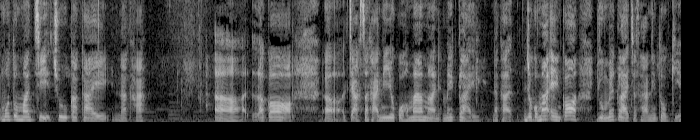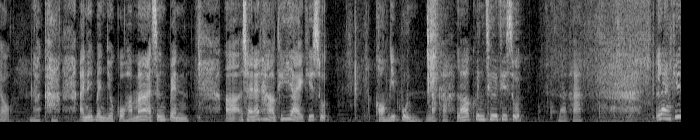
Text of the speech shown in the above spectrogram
โมโตมาจิชูกาไกนะคะแล้วก็จากสถานีโยโกฮาม่ามาเนี่ยไม่ไกลนะคะ โยโกฮาม่าเองก็อยู่ไม่ไกลจากสถานีโตเกียว นะคะ อันนี้เป็นโยโกฮาม่าซึ่งเป็นชายนาทาวที่ใหญ่ที่สุดของญี่ปุ่นนะคะ แล้วขึ้นชื่อที่สุดนะคะ แหล่งที่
